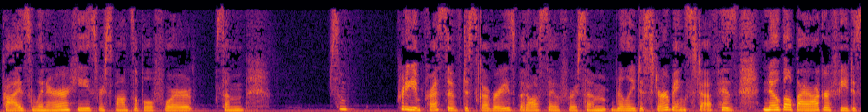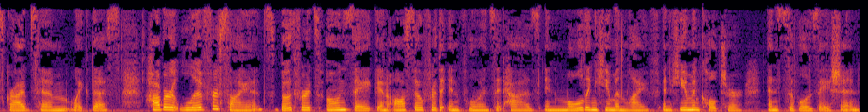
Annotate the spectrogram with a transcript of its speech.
Prize winner. He's responsible for some some pretty impressive discoveries, but also for some really disturbing stuff. His Nobel biography describes him like this. Haber lived for science, both for its own sake and also for the influence it has in molding human life and human culture and civilization.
